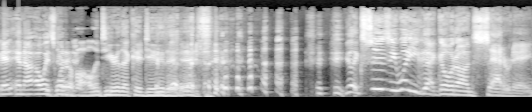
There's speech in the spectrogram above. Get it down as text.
And, and I always wanted a volunteer that could do this you're like, Susie, what do you got going on Saturday?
